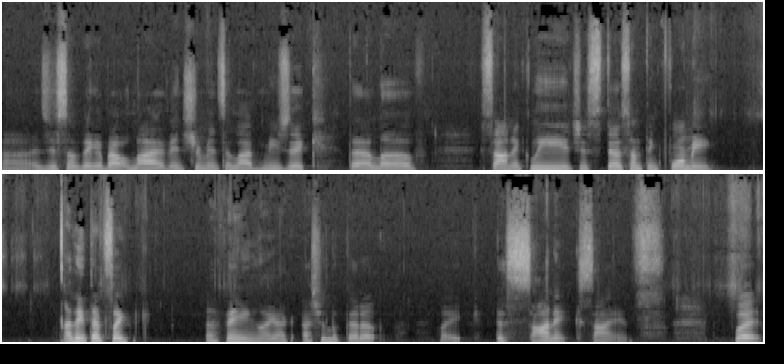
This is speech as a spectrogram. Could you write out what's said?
Uh, it's just something about live instruments and live music that I love. Sonically, it just does something for me. I think that's like a thing. Like I, I should look that up. Like the sonic science. But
